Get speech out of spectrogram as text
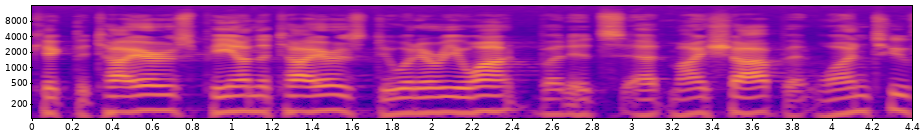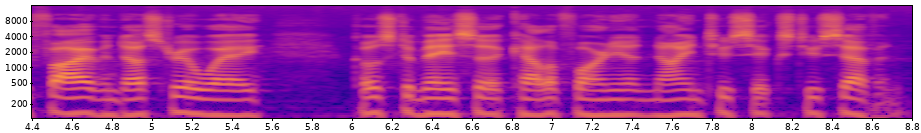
kick the tires, pee on the tires, do whatever you want, but it's at my shop at 125 Industrial Way, Costa Mesa, California, 92627.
